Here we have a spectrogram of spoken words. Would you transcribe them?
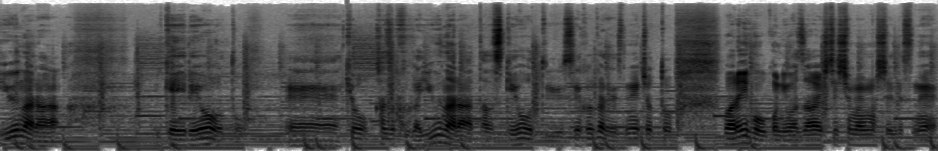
言うなら受け入れようと、えー、今日家族が言うなら助けようという性格がですねちょっと悪い方向に災いしてしまいましてですね、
